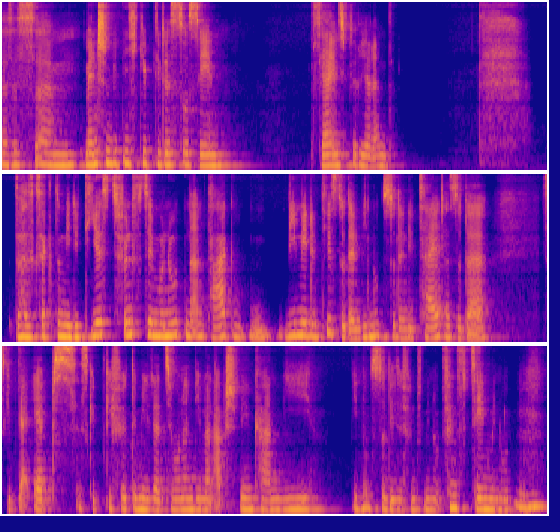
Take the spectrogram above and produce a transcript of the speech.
dass es ähm, Menschen wie dich gibt, die das so sehen. Sehr inspirierend. Du hast gesagt, du meditierst 15 Minuten am Tag. Wie meditierst du denn? Wie nutzt du denn die Zeit? Hast du da, es gibt ja Apps, es gibt geführte Meditationen, die man abspielen kann. Wie, wie nutzt du diese fünf Minuten, 15 Minuten? Mhm.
